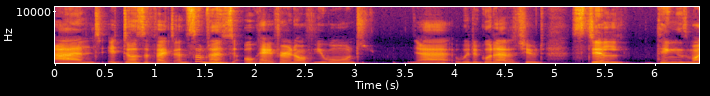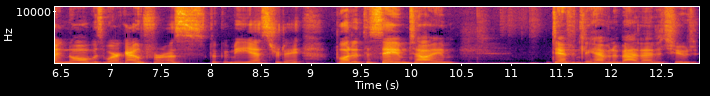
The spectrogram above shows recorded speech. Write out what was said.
And it does affect, and sometimes, okay, fair enough, you won't, uh, with a good attitude, still things mightn't always work out for us. Look at me yesterday. But at the same time, definitely having a bad attitude,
